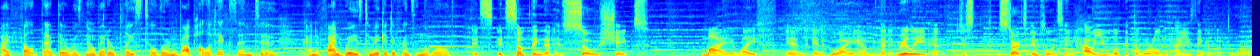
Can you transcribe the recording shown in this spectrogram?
I felt that there was no better place to learn about politics and to kind of find ways to make a difference in the world. It's, it's something that has so shaped my life and, and who I am that it really uh, just starts influencing how you look at the world and how you think about the world.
